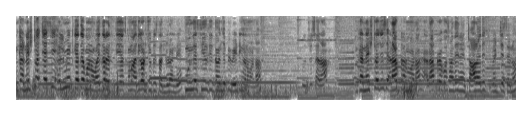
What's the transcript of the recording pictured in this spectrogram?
ఇంకా నెక్స్ట్ వచ్చేసి హెల్మెట్కి అయితే మనం వైజర్ అయితే తీసుకున్నాం అది కూడా చూపిస్తాను చూడండి. ముందే సీల్ తీద్దామని చెప్పి వెయిటింగ్ అనమాట. చూసారా? ఇంకా నెక్స్ట్ వచ్చేసి అడాప్టర్ అనమాట. అడాప్టర్ కోసం అయితే నేను చాలా అయితే వెయిట్ చేశాను.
